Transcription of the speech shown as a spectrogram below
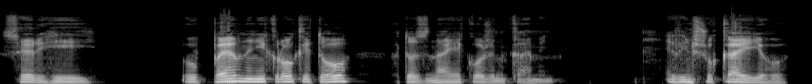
Сергій, упевнені кроки того, хто знає кожен камінь. Він шукає його,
